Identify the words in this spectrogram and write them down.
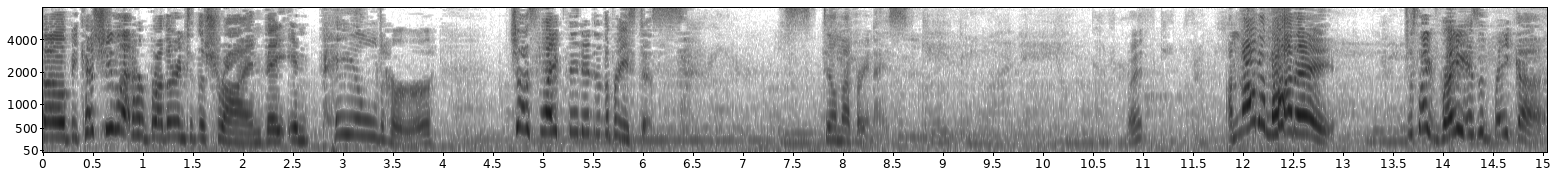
So, because she let her brother into the shrine, they impaled her, just like they did to the priestess. Still not very nice. What? I'm not a Amane! Just like Ray isn't Reika!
